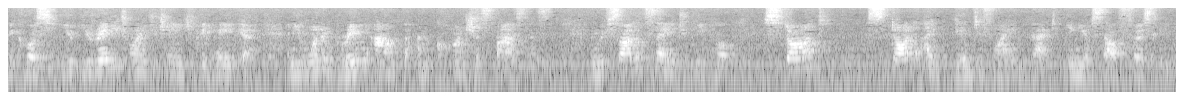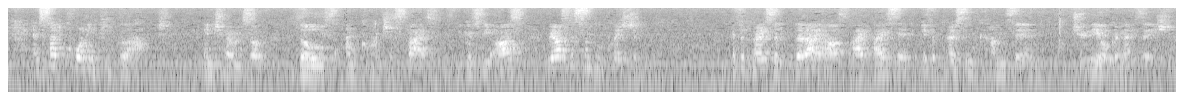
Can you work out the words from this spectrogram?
because you, you're really trying to change behavior and you want to bring out the unconscious biases. And we've started saying to people, start start identifying that in yourself firstly and start calling people out in terms of those unconscious biases. Because we ask we ask a simple question. If a person that I asked, I, I said, if a person comes in to the organization,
